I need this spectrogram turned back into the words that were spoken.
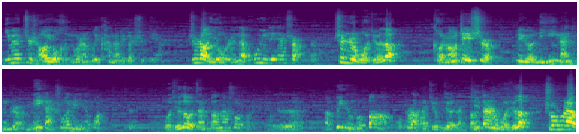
因为至少有很多人会看到这个视频，知道有人在呼吁这件事儿，甚至我觉得可能这是那个李一男同志没敢说的那些话，对，我觉得咱帮他说出来，我觉得啊不一定说帮啊，我不知道他觉不觉得咱帮，但是我觉得说出来，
